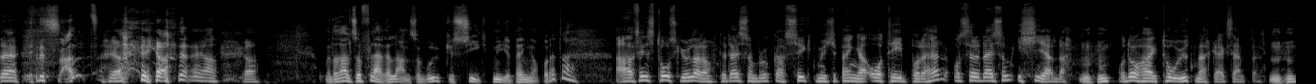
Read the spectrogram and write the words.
det Er det sant? ja, ja, ja, ja. Men det er altså flere land som bruker sykt mye penger på dette. Ja, Det finnes to skoler. da. Det er de som bruker sykt mye penger og tid på det her, og så er det de som ikke gjør det. Og Da har jeg to utmerka eksempel. Mhm.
